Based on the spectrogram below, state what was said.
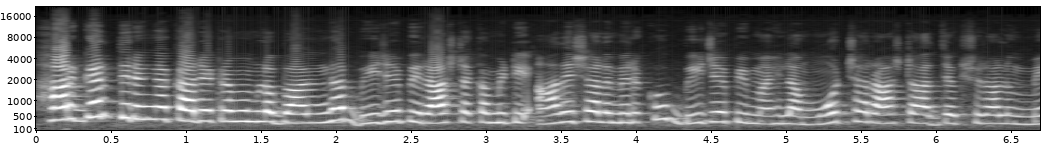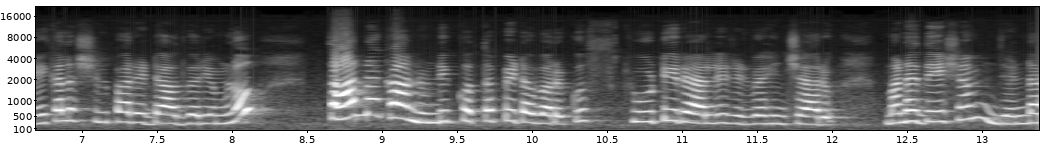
హర్ఘర్ తిరంగ కార్యక్రమంలో భాగంగా బీజేపీ రాష్ట్ర కమిటీ ఆదేశాల మేరకు బీజేపీ మహిళా మోర్చా రాష్ట్ర అధ్యక్షురాలు మేకల శిల్పారెడ్డి ఆధ్వర్యంలో తార్నాక నుండి కొత్తపేట వరకు స్కూటీ ర్యాలీ నిర్వహించారు. మన దేశం జెండా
